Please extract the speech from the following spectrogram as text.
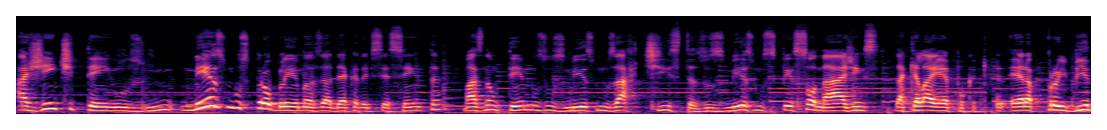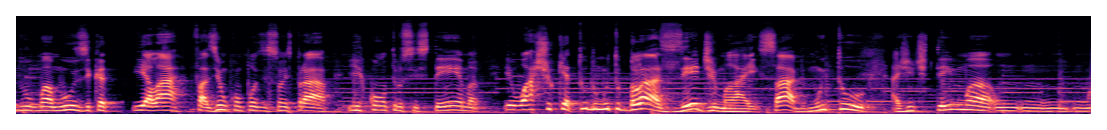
a gente tem os mesmos problemas da década de 60, mas não temos os mesmos artistas, os mesmos personagens daquela época. Era proibido uma música, ia lá, faziam composições para ir contra o sistema. Eu acho que é tudo muito blasé demais, sabe? Muito. A gente tem uma, um, um,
